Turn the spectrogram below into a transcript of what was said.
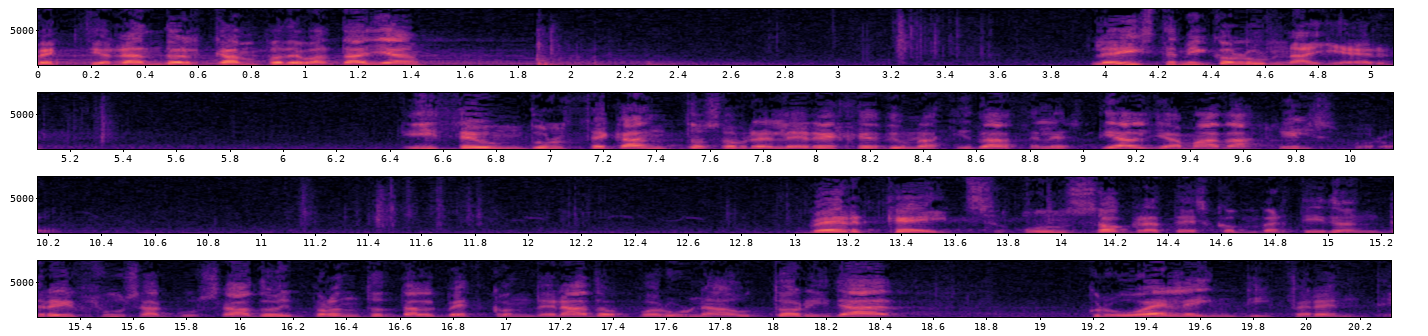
¿Inspeccionando el campo de batalla? ¿Leíste mi columna ayer? Hice un dulce canto sobre el hereje de una ciudad celestial llamada Hillsborough. Bear Cates, un Sócrates convertido en Dreyfus, acusado y pronto tal vez condenado por una autoridad cruel e indiferente.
